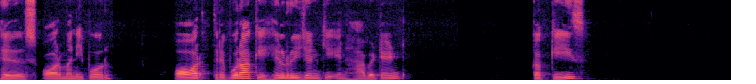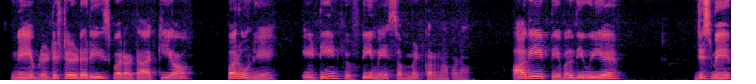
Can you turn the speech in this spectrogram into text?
हिल्स और मणिपुर और त्रिपुरा के हिल रीजन के इन्हाबिटेंट कक्कीज ने ब्रिटिश टेरिटरीज पर अटैक किया, पर उन्हें 1850 में सबमिट करना पड़ा। आगे एक टेबल दी हुई है, जिसमें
